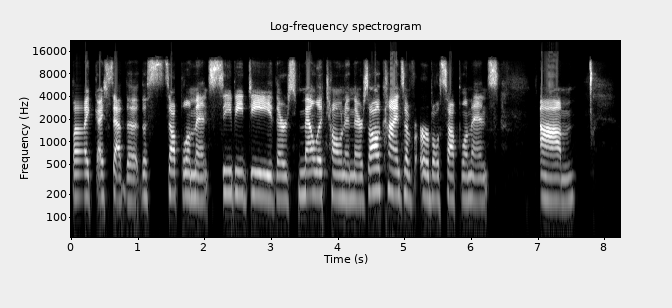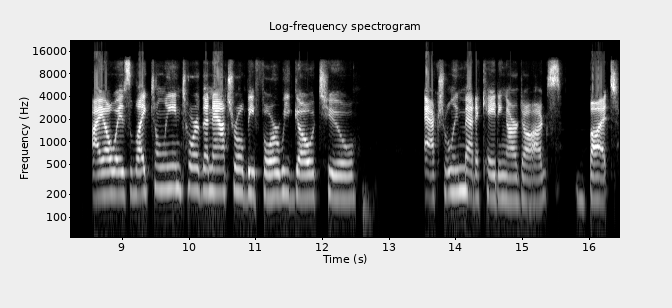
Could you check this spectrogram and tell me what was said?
like I said, the the supplements, CBD. There's melatonin. There's all kinds of herbal supplements. Um, I always like to lean toward the natural before we go to actually medicating our dogs, but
